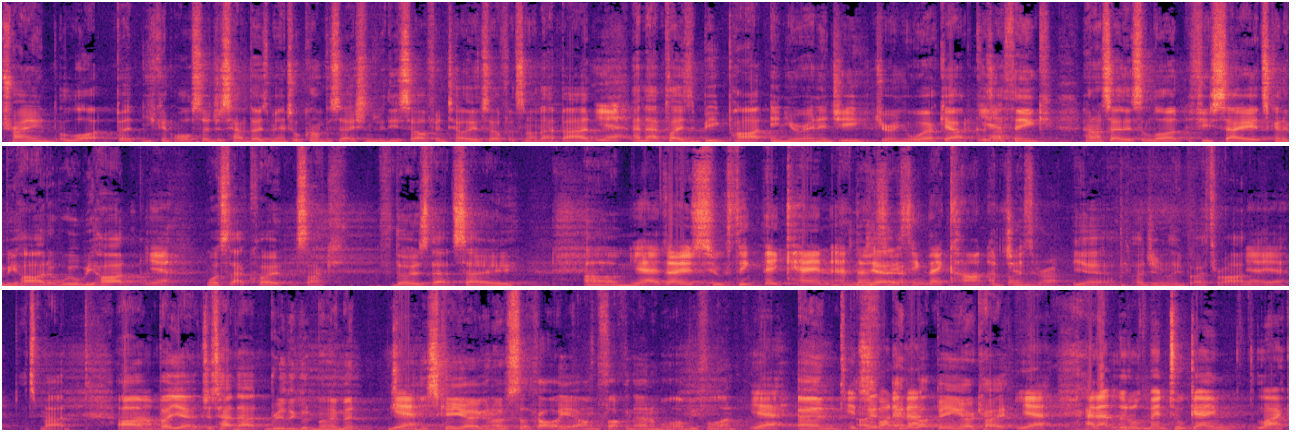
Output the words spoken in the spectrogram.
trained a lot. But you can also just have those mental conversations with yourself and tell yourself it's not that bad. Yeah. And that plays a big part in your energy during a workout. Because Yeah. I think, and I say this a lot, if you say it's going to be hard, it will be hard. Yeah. What's that quote? It's like for those that say, Yeah, those who think they can and those Yeah. who think they can't are both right. Yeah, are generally both right. Yeah, yeah. It's mad. Um, but yeah, just had that really good moment during Yeah. the ski erg, and I was like, oh yeah, I'm a fucking animal. I'll be fine. Yeah. and It's I funny ended that- up being okay. Yeah, and that little mental game, like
